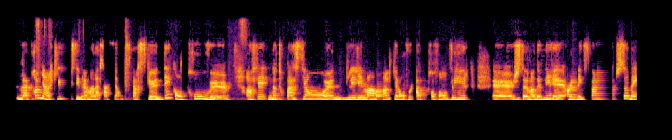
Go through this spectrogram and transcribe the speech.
la première clé, c'est vraiment la patience. Parce que dès qu'on trouve, en fait, notre passion, l'élément dans lequel on veut approfondir, justement, devenir un expert, tout ça, ben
